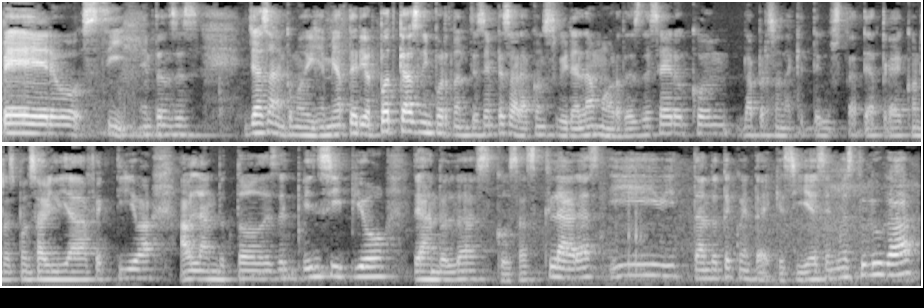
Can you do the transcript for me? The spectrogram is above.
pero sí, entonces ya saben, como dije en mi anterior podcast, lo importante es empezar a construir el amor desde cero con la persona que te gusta, te atrae con responsabilidad afectiva, hablando todo desde el principio, dejando las cosas claras y dándote cuenta de que si ese no es tu lugar,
